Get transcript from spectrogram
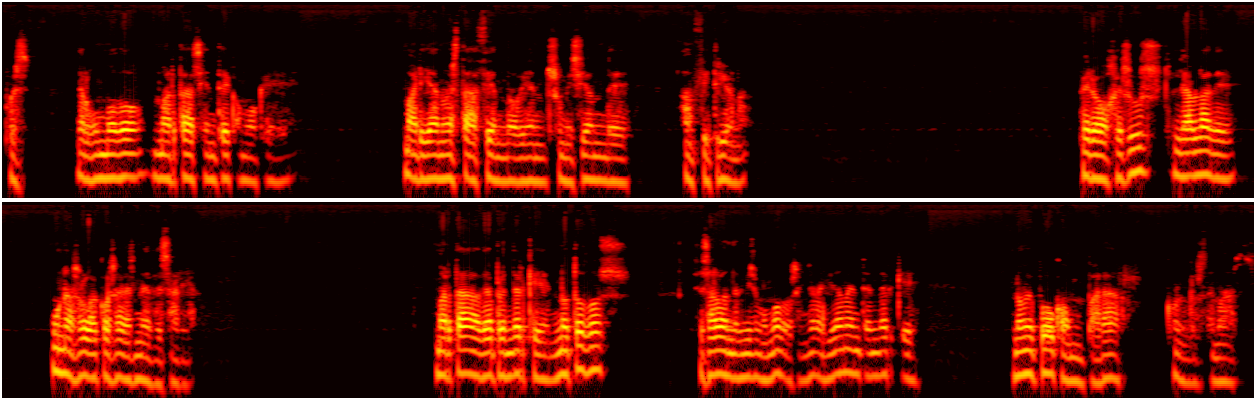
pues de algún modo Marta siente como que María no está haciendo bien su misión de anfitriona. Pero Jesús le habla de una sola cosa es necesaria. Marta ha de aprender que no todos se salvan del mismo modo. Señor, ayúdame a entender que no me puedo comparar con los demás,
